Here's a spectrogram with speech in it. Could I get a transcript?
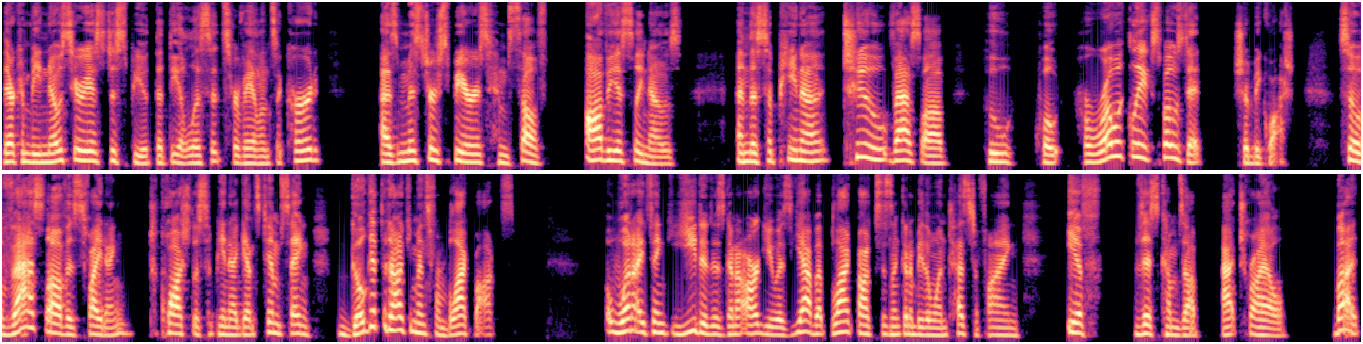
there can be no serious dispute that the illicit surveillance occurred, as Mr. Spears himself obviously knows, and the subpoena to Vaslov, who, quote, heroically exposed it, should be quashed. So Vaslov is fighting to quash the subpoena against him, saying, go get the documents from Black Box. What I think Yeeted is going to argue is, yeah, but Black Box isn't going to be the one testifying if this comes up at trial. But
